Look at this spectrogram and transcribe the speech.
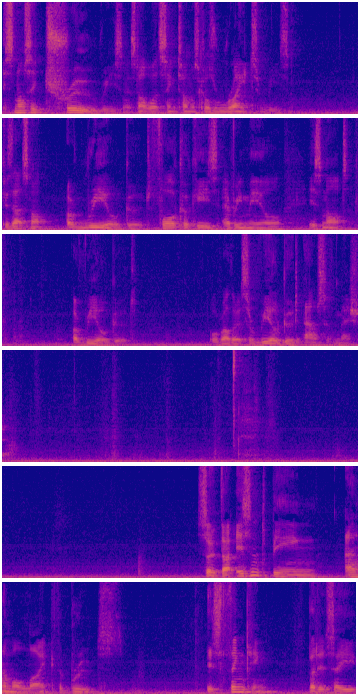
it's not a true reason. It's not what St. Thomas calls right reason. Because that's not a real good. Four cookies every meal is not a real good. Or rather, it's a real good out of measure. So that isn't being animal like, the brutes. It's thinking, but it's a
